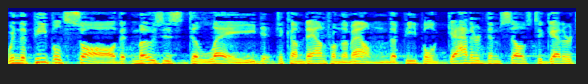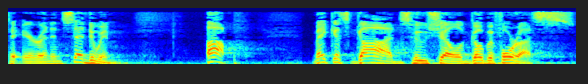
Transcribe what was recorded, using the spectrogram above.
When the people saw that Moses delayed to come down from the mountain, the people gathered themselves together to Aaron and said to him, Up, make us gods who shall go before us.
